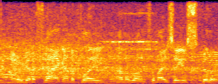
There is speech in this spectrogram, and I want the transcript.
and we got a flag on the play on the run from Isaiah Spiller.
